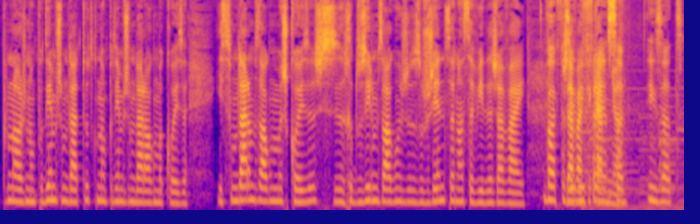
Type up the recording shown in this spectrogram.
por nós não podemos mudar tudo que não podemos mudar alguma coisa. E se mudarmos algumas coisas, se reduzirmos alguns dos urgentes, a nossa vida já vai, vai fazer já vai diferença. ficar melhor. Exato.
